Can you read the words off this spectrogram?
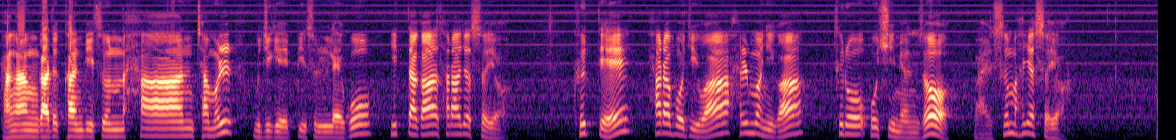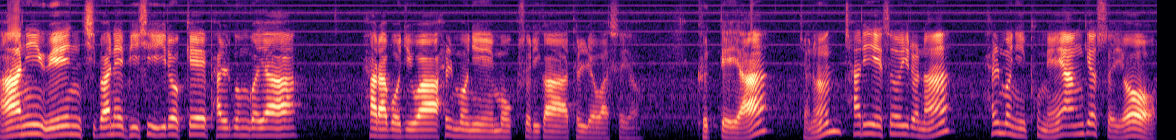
방안 가득한 빛은 한참을 무지개 빛을 내고 있다가 사라졌어요. 그때 할아버지와 할머니가 들어오시면서 말씀하셨어요. 아니, 웬 집안의 빛이 이렇게 밝은 거야? 할아버지와 할머니의 목소리가 들려왔어요. 그때야 저는 자리에서 일어나 할머니 품에 안겼어요.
